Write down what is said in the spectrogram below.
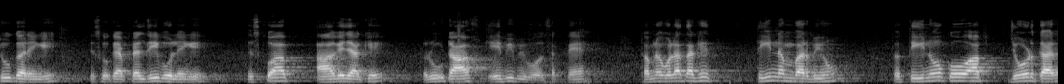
टू करेंगे, इसको कैपिटल जी बोलेंगे, इसको आप आगे जाके रूट ऑफ़ ए बी भी बोल सकते हैं। तो हमने बोला था कि तीन नंबर भी हों तो तीनों को आप जोड़कर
